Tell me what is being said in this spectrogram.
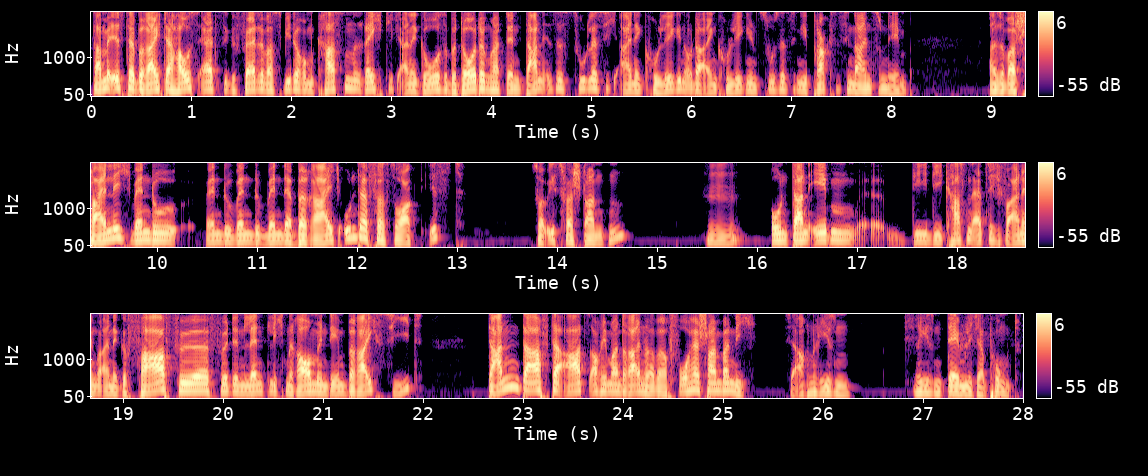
Damit ist der Bereich der Hausärzte gefährdet, was wiederum kassenrechtlich eine große Bedeutung hat, denn dann ist es zulässig, eine Kollegin oder einen Kollegen zusätzlich in die Praxis hineinzunehmen. Also wahrscheinlich, wenn du, wenn du, wenn du, wenn der Bereich unterversorgt ist, so habe ich es verstanden, Hm. und dann eben äh, die, die Kassenärztliche Vereinigung eine Gefahr für, für den ländlichen Raum in dem Bereich sieht, dann darf der Arzt auch jemand rein, aber vorher scheinbar nicht. Ist ja auch ein riesen, riesen dämlicher Punkt.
